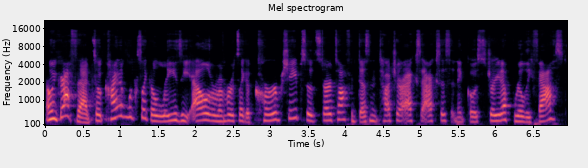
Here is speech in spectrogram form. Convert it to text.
And we graph that. So it kind of looks like a lazy L. Remember, it's like a curve shape. So it starts off, it doesn't touch our x-axis, and it goes straight up really fast.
